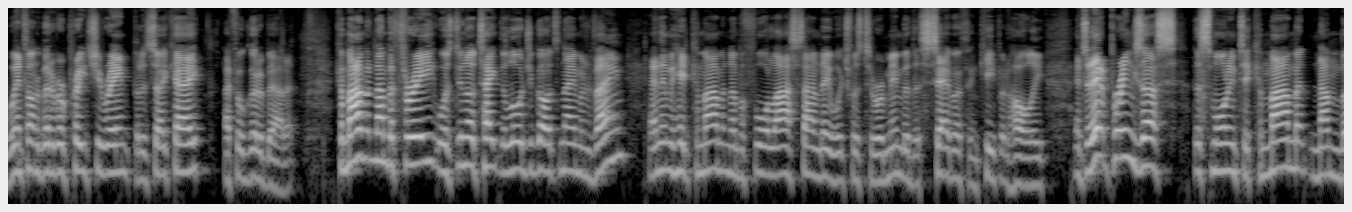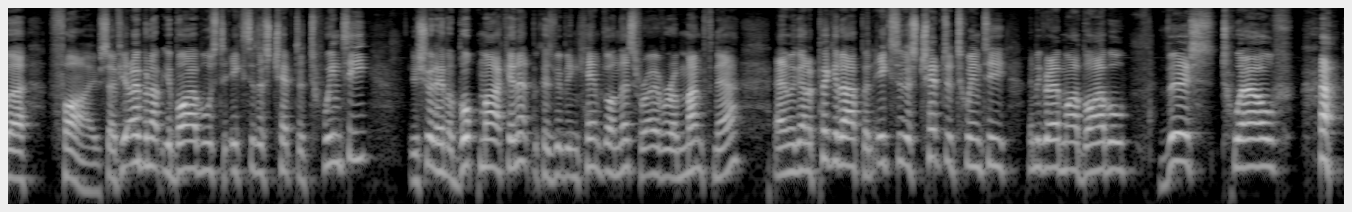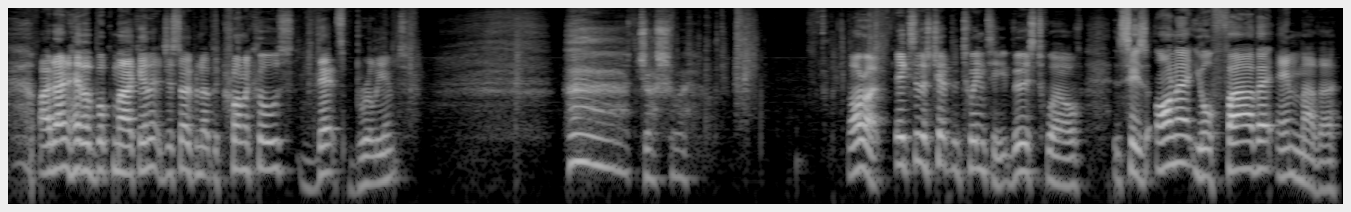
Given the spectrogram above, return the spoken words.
Went on a bit of a preachy rant, but it's okay. I feel good about it. Commandment number three was do not take the Lord your God's name in vain. And then we had commandment number four last Sunday, which was to remember the Sabbath and keep it holy. And so that brings us this morning to commandment number five. So if you open up your Bibles to Exodus chapter 20, you should have a bookmark in it because we've been camped on this for over a month now. And we're going to pick it up in Exodus chapter 20. Let me grab my Bible, verse 12. I don't have a bookmark in it. Just open up the Chronicles. That's brilliant. Joshua. All right, Exodus chapter 20, verse 12. It says, Honor your father and mother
